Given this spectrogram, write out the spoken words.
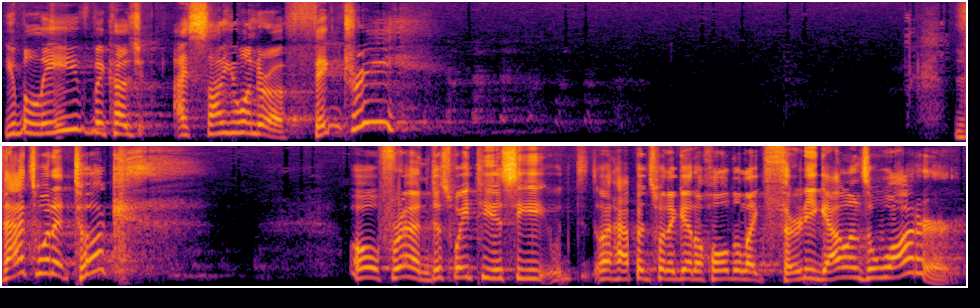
You believe because I saw you under a fig tree? That's what it took? Oh, friend, just wait till you see what happens when I get a hold of like 30 gallons of water.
